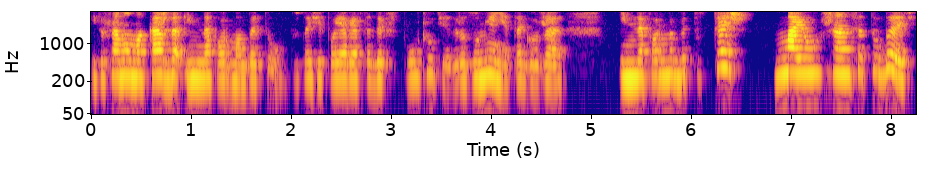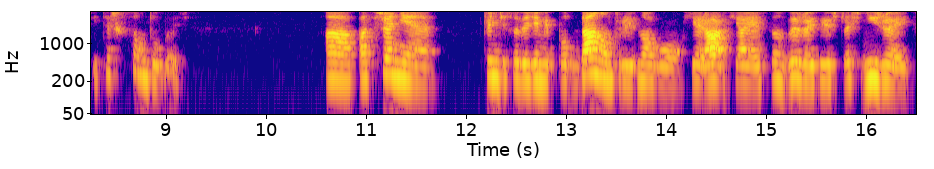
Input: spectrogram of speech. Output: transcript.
I to samo ma każda inna forma bytu. Tutaj się pojawia wtedy współczucie, zrozumienie tego, że inne formy bytu też mają szansę tu być i też chcą tu być. A patrzenie, czyńcie sobie ziemię poddaną, czyli znowu hierarchia, ja jestem wyżej, ty jesteś niżej,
